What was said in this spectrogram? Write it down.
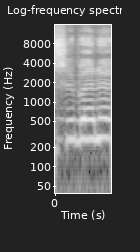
shoo da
